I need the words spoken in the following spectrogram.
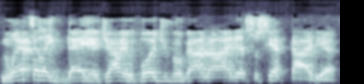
Não é pela ideia de, ah, eu vou advogar na área societária.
